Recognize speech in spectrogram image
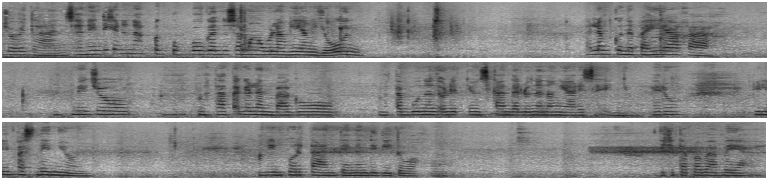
Jordan, sana hindi ka na napagpugbugan doon sa mga walang hiyang yun. Alam ko napahiya ka. Medyo mm, matatagalan bago matabunan ulit yung skandalo na nangyari sa inyo. Pero lilipas din yun. Ang importante, nandito ako. Di kita pababayaan.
